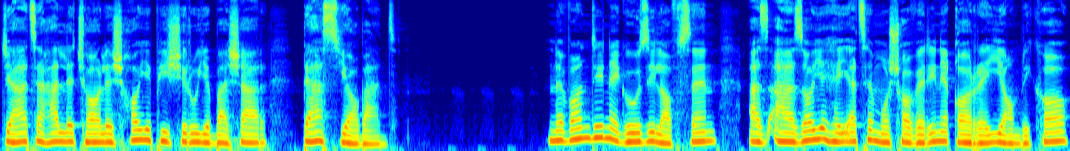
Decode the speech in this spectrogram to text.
جهت حل چالش های پیش روی بشر دست یابند. نواندی نگوزی لافسن از اعضای هیئت مشاورین قاره‌ای آمریکا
